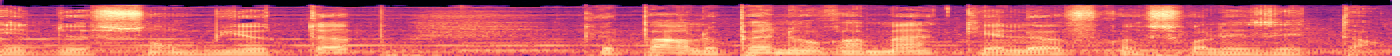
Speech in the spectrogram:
et de son biotope, que par le panorama qu'elle offre sur les étangs.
